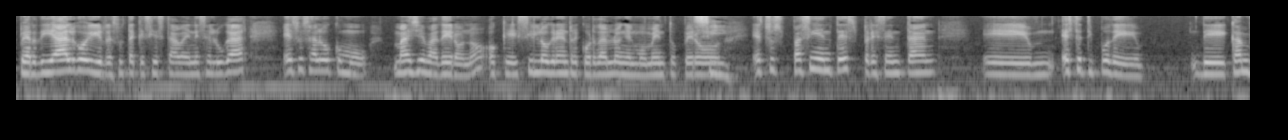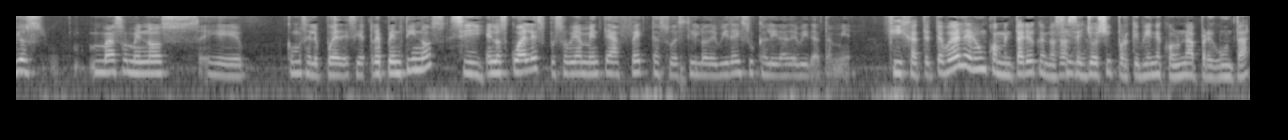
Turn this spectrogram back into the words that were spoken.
perdí algo y resulta que sí estaba en ese lugar. Eso es algo como más llevadero, ¿no? O que sí logren recordarlo en el momento. Pero Sí. estos pacientes presentan eh, este tipo de, de cambios más o menos, eh, ¿cómo se le puede decir? Repentinos, Sí. en los cuales pues obviamente afecta su estilo de vida y su calidad de vida también. Fíjate, te voy a leer un comentario que nos Sí, hace. Yoshi porque viene con una pregunta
